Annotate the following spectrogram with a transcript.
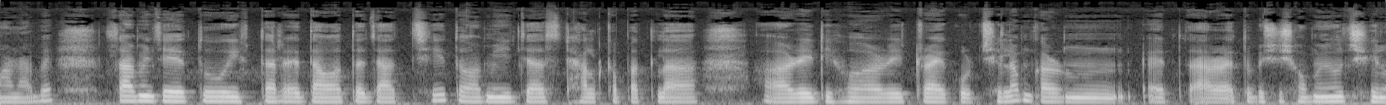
মানাবে। সো আমি যেহেতু ইফতারের দাওয়াতে যাচ্ছি, তো আমি জাস্ট হালকা পাতলা রেডি হওয়ারই ট্রাই করছিলাম কারণ আর এত বেশি সময়ও ছিল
